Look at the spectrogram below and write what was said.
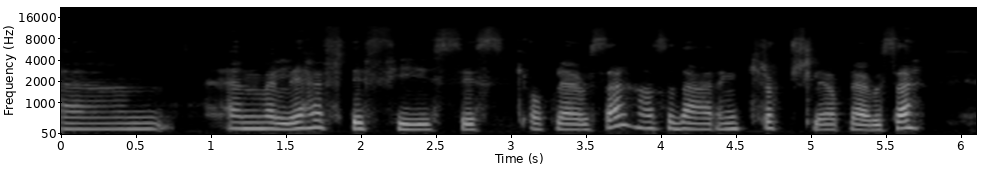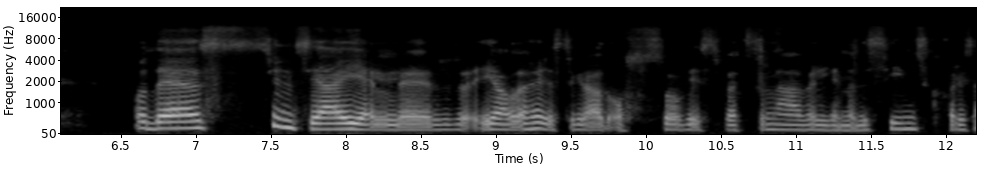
um, en veldig heftig fysisk opplevelse. Altså det er en kroppslig opplevelse. Og det syns jeg gjelder i aller høyeste grad også hvis fødselen er veldig medisinsk, f.eks.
